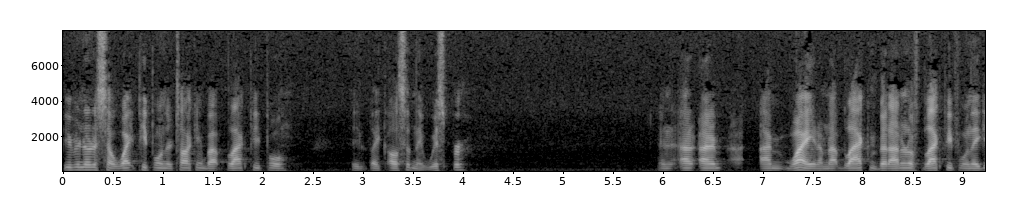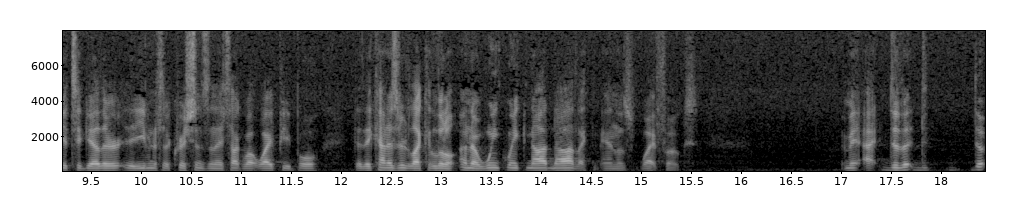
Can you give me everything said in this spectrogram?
you ever notice how white people, when they're talking about black people, they, like all of a sudden they whisper? And I, am I'm white, I'm not black, but I don't know if black people, when they get together, even if they're Christians and they talk about white people, do they kind of do like a little, a wink, wink, nod, nod, like, man, those white folks. I mean, I, do, the, do,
